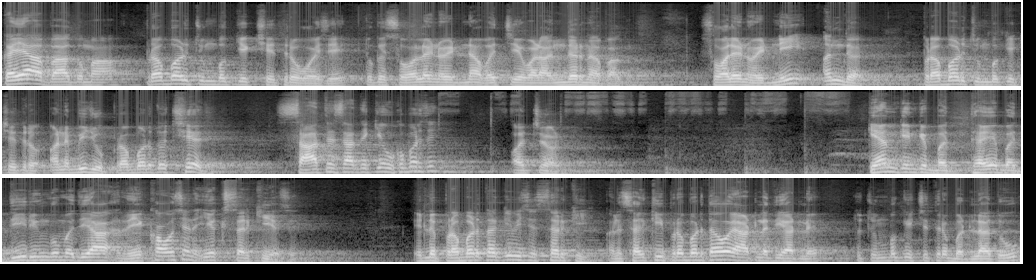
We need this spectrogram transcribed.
કયા ભાગમાં પ્રબળ ચુંબકીય ક્ષેત્ર હોય છે? તો કે સોલેનોઇડના વચ્ચેવાળા અંદરના ભાગમાં સોલેનોઇડની અંદર પ્રબળ ચુંબકીય ક્ષેત્ર. અને બીજું, પ્રબળ તો છે જ. સાથે સાથે કેવું ખબર છે? અચળ. કેમ? કેમ કે બધાએ બધી રિંગોમાં જે આ રેખાઓ છે ને, એક સરખી હશે. એટલે પ્રબળતા કેવી છે? સરખી. અને સરખી પ્રબળતા હોય આટલેથી આટલે, તો ચુંબકીય ક્ષેત્ર બદલાતું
